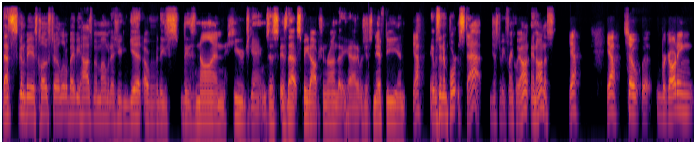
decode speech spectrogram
that's going to be as close to a little baby Heisman moment as you can get over these these non huge games. Is is that speed option run that he had? It was just nifty and yeah, it was an important stat. Just to be frankly on, and honest. Yeah, yeah. So uh, regarding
